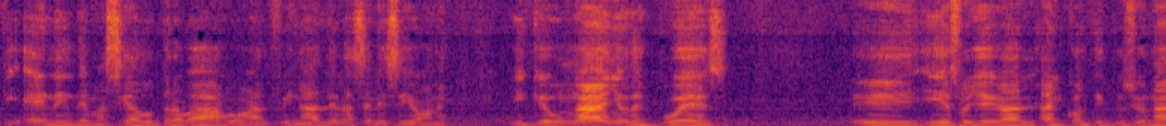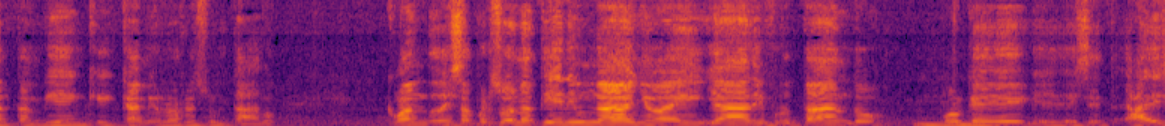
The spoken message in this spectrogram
tienen demasiado trabajo al final de las elecciones y que un año después, eh, y eso llega al, constitucional también, que cambian los resultados. Cuando esa persona tiene un año ahí ya disfrutando, porque hay,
